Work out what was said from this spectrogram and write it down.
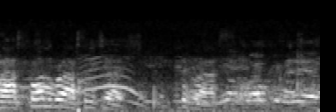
The grass, find the grass, DJ. The grass. That was too much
